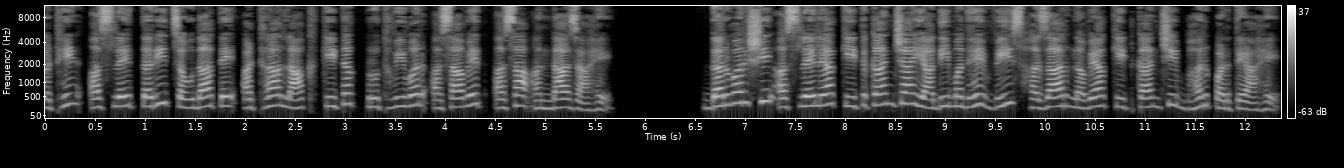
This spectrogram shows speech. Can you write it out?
कठीण असले तरी चौदा ते अठरा लाख कीटक पृथ्वीवर असावेत असा अंदाज आहे. दरवर्षी असलेल्या कीटकांच्या यादीमध्ये वीस हजार नव्या कीटकांची भर पडते आहे.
